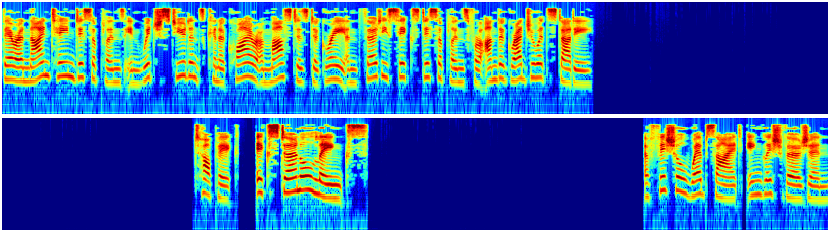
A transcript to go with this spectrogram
There are 19 disciplines in which students can acquire a master's degree and 36 disciplines for undergraduate study. External links Official website English version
